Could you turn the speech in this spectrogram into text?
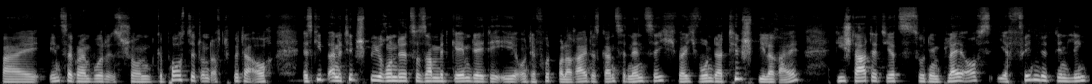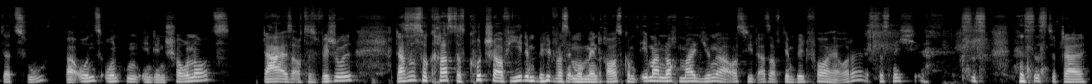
Bei Instagram wurde es schon gepostet und auf Twitter auch. Es gibt eine Tippspielrunde zusammen mit GameDay.de und der Footballerei. Das Ganze nennt sich, welch Wunder, Tippspielerei. Die startet jetzt zu den Playoffs. Ihr findet den Link dazu bei uns unten in den Show Notes. Da ist auch das Visual. Das ist so krass, dass Kutsche auf jedem Bild, was im Moment rauskommt, immer noch mal jünger aussieht als auf dem Bild vorher, oder? Ist das nicht? Das ist, das ist total,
